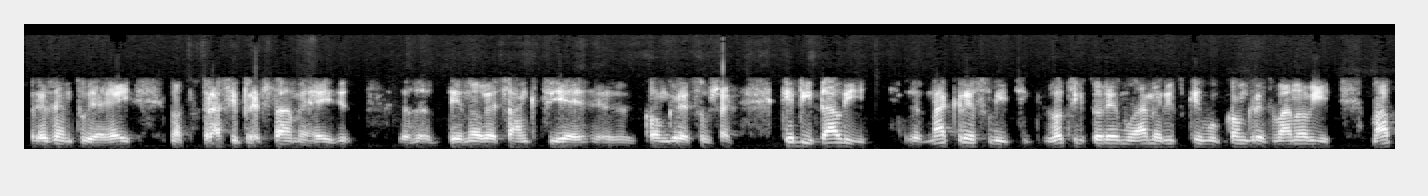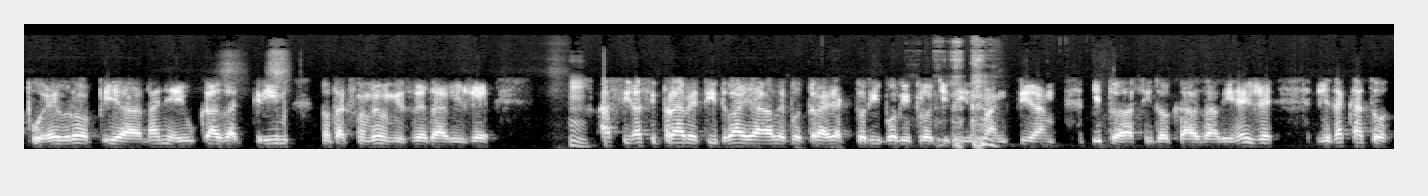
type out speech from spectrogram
prezentuje. Hej. No teraz si predstavme, hej, tie nové sankcie e, kongresu. Však keby dali nakresliť voči ktorému americkému kongresmanovi mapu Európy a na nej ukázať Krím, no tak som veľmi zvedavý, že Hm. Asi, asi práve tí dvaja alebo traja, ktorí boli proti tým sankciám, by to asi dokázali. Hej, že, že takáto,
